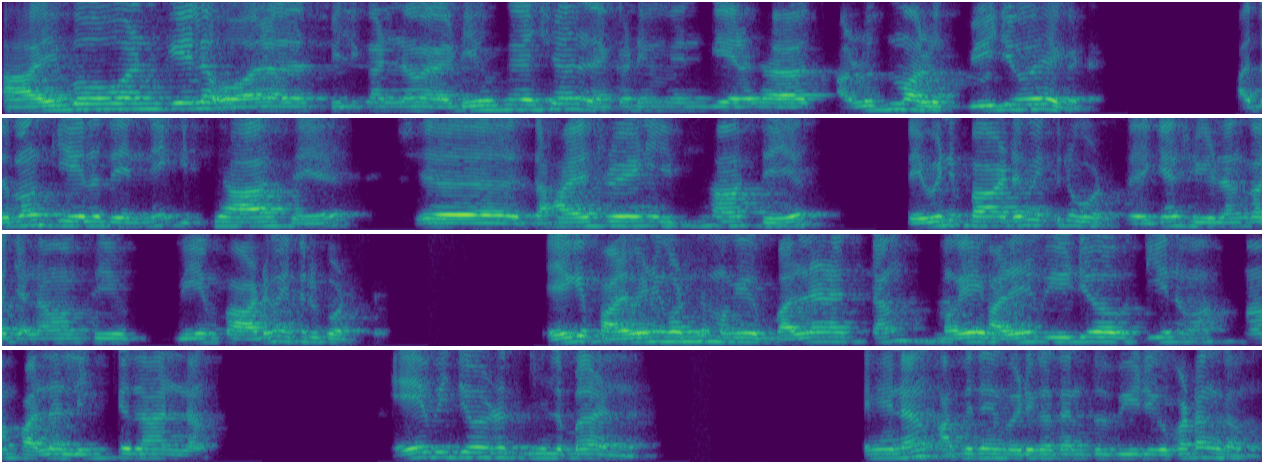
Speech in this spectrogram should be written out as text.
ආයිබෝවන් කියලා ඔයාලා පිළිගන්නවා එඩියුකේෂන් ඇකඩමියෙන් කියන අලුත්ම අලුත් වීඩියෝ එකකට. අද මම කියලා දෙන්නේ ඉතිහාසය 10 ශ්‍රේණි ඉතිහාසය දෙවෙනි පාඩම ඉතුරු කොටස. ඒ කියන්නේ ශ්‍රී ලංකා ජනවංශී වීම පාඩම ඉතුරු කොටස. ඒකේ පළවෙනි කොටස මගේ බලලා නැත්නම් මගේ කලින් වීඩියෝ තියෙනවා. මම පළල ලින්ක් එක දාන්නම්. ඒ වීඩියෝ එකට ගිහිල්ලා බලන්න. එහෙනම් අපි දැන් වැඩි කතා නැතුව වීඩියෝ පටන් ගමු.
